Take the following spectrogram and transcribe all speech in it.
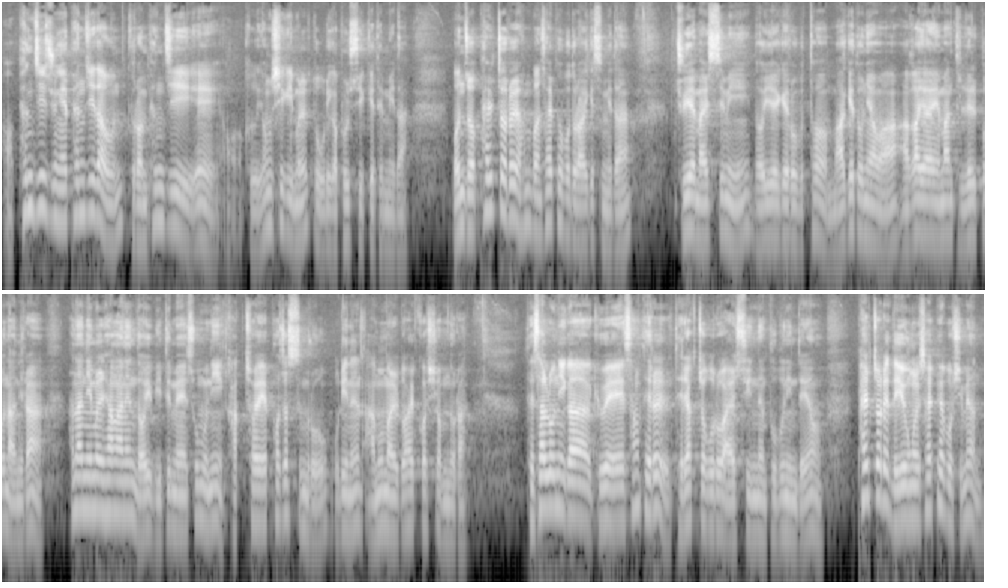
어, 편지 중에 편지다운 그런 편지의 어, 그 형식임을 또 우리가 볼 수 있게 됩니다. 먼저 8절을 한번 살펴보도록 하겠습니다. 주의 말씀이 너희에게로부터 마게도냐와 아가야에만 들릴 뿐 아니라 하나님을 향하는 너희 믿음의 소문이 각처에 퍼졌으므로 우리는 아무 말도 할 것이 없노라. 데살로니가 교회의 상태를 대략적으로 알 수 있는 부분인데요. 8절의 내용을 살펴보시면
